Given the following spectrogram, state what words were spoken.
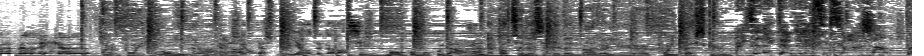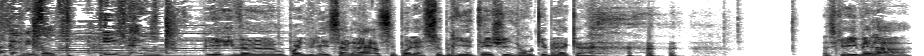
te rappellerai que 1,3 milliard, 44 milliards de dollars. C'est beaucoup, beaucoup d'argent. À partir de cet événement-là, il y a eu un point de bascule. Un directeur de la section argent, pas comme les autres. Yves Daou. Yves, euh, au point de vue des salaires, c'est pas la sobriété chez Hydro-Québec. Hein? Est-ce que Yves est là?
